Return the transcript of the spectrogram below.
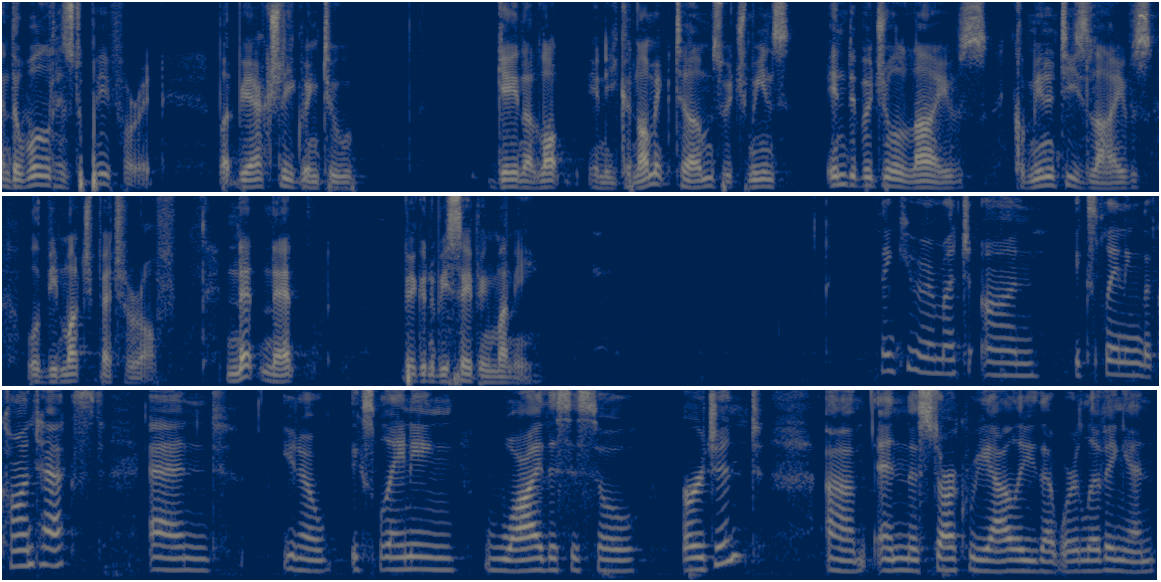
and the world has to pay for it, but we're actually going to gain a lot in economic terms, which means individual lives, communities' lives will be much better off. Net net, we're going to be saving money. Thank you very much on explaining the context and, you know, explaining why this is so urgent um, and the stark reality that we're living in.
